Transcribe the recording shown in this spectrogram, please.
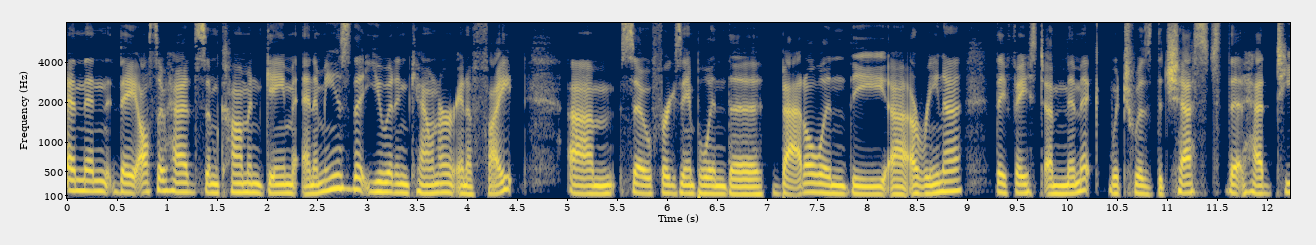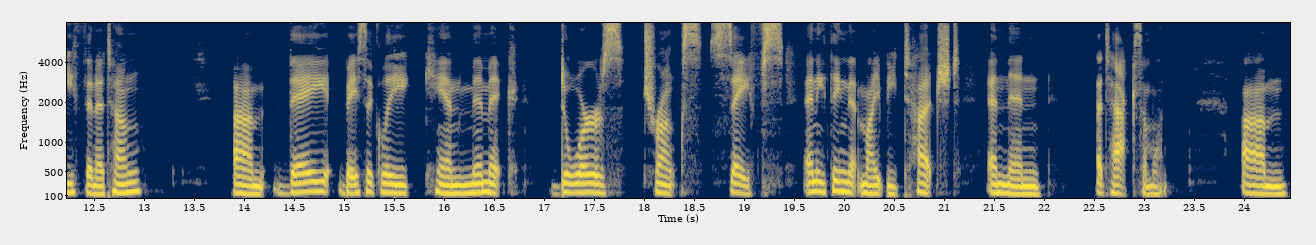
and then they also had some common game enemies that you would encounter in a fight. Um, so, for example, in the battle in the uh, arena, they faced a mimic, which was the chest that had teeth and a tongue. Um, they basically can mimic doors, trunks, safes, anything that might be touched, and then attack someone. Um,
